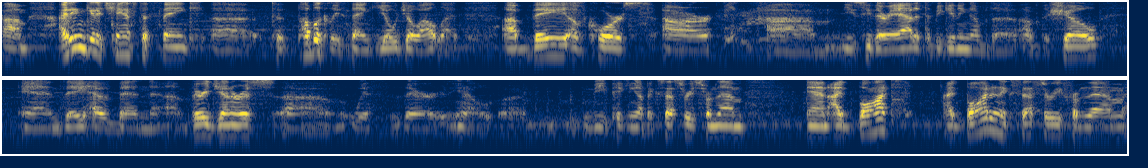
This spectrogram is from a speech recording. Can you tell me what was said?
Um, I didn't get a chance to thank, uh, to publicly thank Yojo Outlet. Uh, they, of course, are. Um, you see their ad at the beginning of the of the show, and they have been uh, very generous uh, with their, you know, uh, me picking up accessories from them. And I bought I bought an accessory from them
